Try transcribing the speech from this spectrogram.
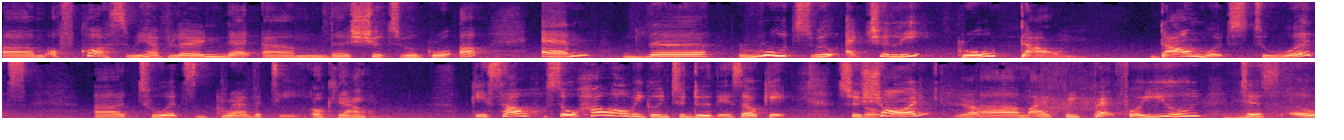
um, of course, we have learned that um, the shoots will grow up and the roots will actually grow down, downwards towards, uh, towards gravity. Okay. Down. Okay, so so how are we going to do this? Okay, so, So, Sean, yeah. um, I've prepared for you just a,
